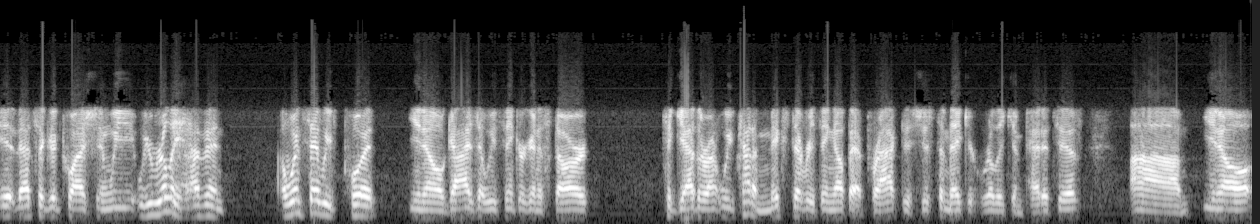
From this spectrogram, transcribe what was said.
it, that's a good question. We we really haven't. I wouldn't say we've put you know guys that we think are going to start together. We've kind of mixed everything up at practice just to make it really competitive. Um, you know,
